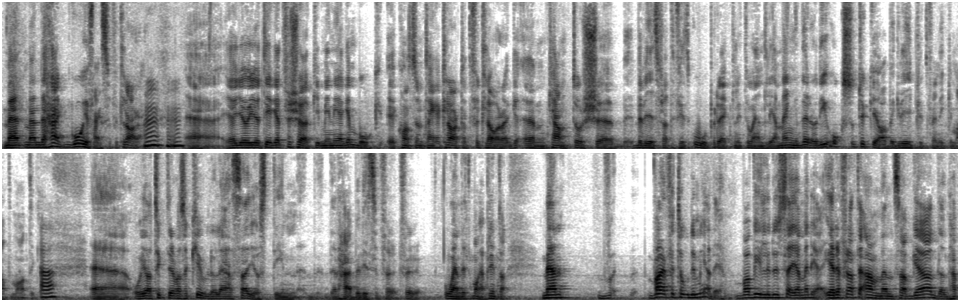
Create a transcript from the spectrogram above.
Men, men det här går ju faktiskt att förklara. Mm, Eh, jag gör ju ett eget försök i min egen bok, eh, Konsten att tänka klart, att förklara eh, Kantors bevis för att det finns ouppräkneligt oändliga mängder. Och det är också, tycker jag, begripligt för en icke-matematiker. Ja. Eh, och jag tyckte det var så kul att läsa just din, den här beviset för, för oändligt många primtal. Men varför tog du med det? Vad ville du säga med det? Är det för att det används av Gödel? Den här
